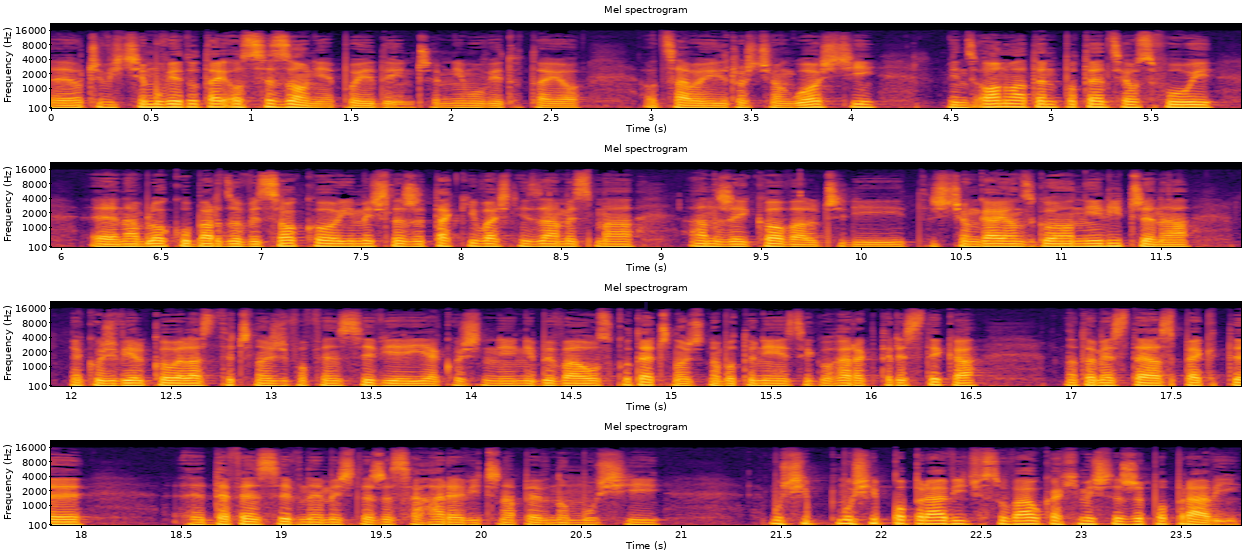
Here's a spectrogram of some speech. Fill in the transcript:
E, oczywiście mówię tutaj o sezonie pojedynczym, nie mówię tutaj o, o całej rozciągłości, więc on ma ten potencjał swój e, na bloku bardzo wysoko i myślę, że taki właśnie zamysł ma Andrzej Kowal, czyli ściągając go on nie liczy na jakąś wielką elastyczność w ofensywie i jakoś nie, niebywałą skuteczność, no bo to nie jest jego charakterystyka, natomiast te aspekty defensywne myślę, że Sacharewicz na pewno musi musi, musi poprawić w suwałkach i myślę, że poprawi.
